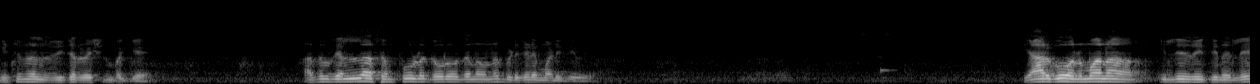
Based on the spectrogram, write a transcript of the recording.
ಇಂಟರ್ನಲ್ ರಿಸರ್ವೇಷನ್ ಬಗ್ಗೆ. ಅದರದ್ದೆಲ್ಲ ಸಂಪೂರ್ಣ ಗೌರವಧನವನ್ನು ಬಿಡುಗಡೆ ಮಾಡಿದ್ದೀವಿ. ಯಾರಿಗೂ ಅನುಮಾನ ಇಲ್ಲದ ರೀತಿಯಲ್ಲಿ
